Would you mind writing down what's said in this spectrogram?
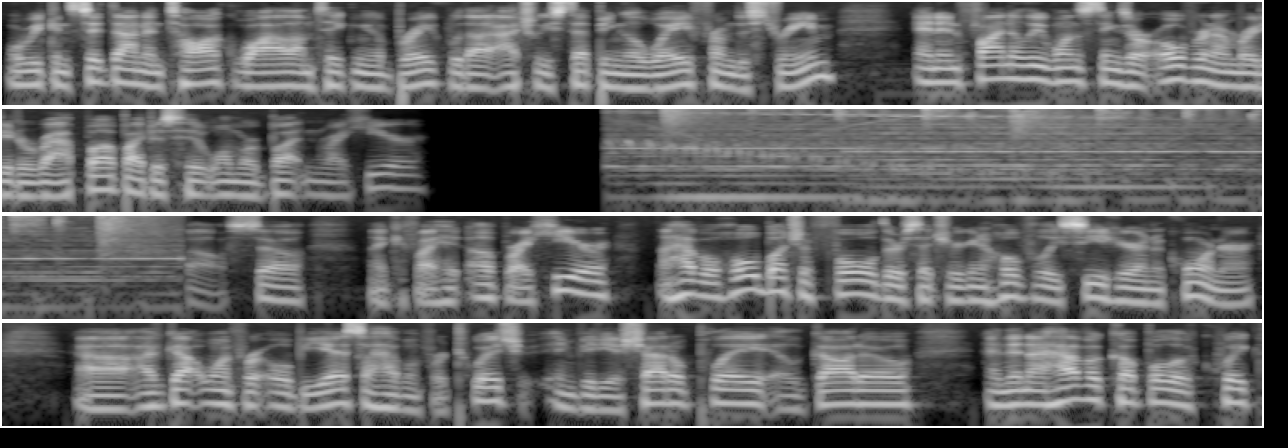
Where we can sit down and talk while I'm taking a break without actually stepping away from the stream. And then finally, once things are over and I'm ready to wrap up, I just hit one more button right here. So like if I hit up right here, I have a whole bunch of folders that you're going to hopefully see here in the corner. Uh, I've got one for OBS, I have one for Twitch, NVIDIA Shadowplay, Elgato, and then I have a couple of quick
